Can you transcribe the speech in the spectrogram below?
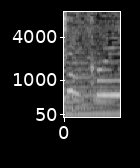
Trick or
